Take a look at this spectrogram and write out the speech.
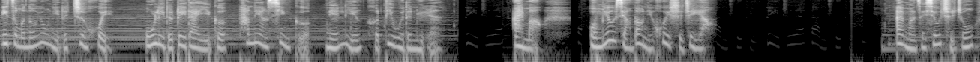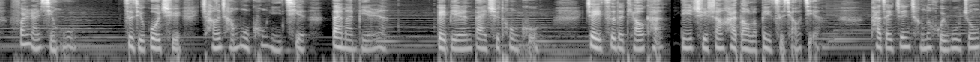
你怎么能用你的智慧无理地对待一个她那样性格、年龄和地位的女人？艾玛，我没有想到你会是这样。艾玛在羞耻中幡然醒悟，自己过去常常目空一切，怠慢别人，给别人带去痛苦。这一次的调侃。的确伤害到了贝茨小姐，她在真诚的悔悟中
